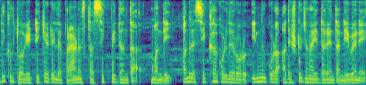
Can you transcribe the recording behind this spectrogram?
ಅಧಿಕೃತವಾಗಿ ಟಿಕೆಟ್ ಇಲ್ಲದೆ ಪ್ರಯಾಣಿಸ್ತಾ ಸಿಕ್ಬಿದ್ದಂತ ಮಂದಿ. ಅಂದ್ರೆ ಸಿಕ್ಕಾಕೊಳ್ಳದಿರೋರು ಇನ್ನೂ ಕೂಡ ಅದೆಷ್ಟು ಜನ ಇದ್ದಾರೆ ಅಂತ ನೀವೇನೆ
